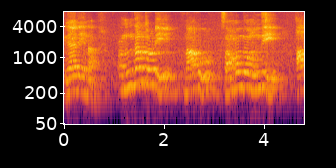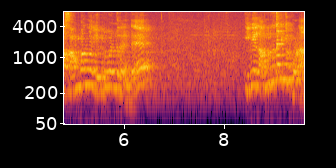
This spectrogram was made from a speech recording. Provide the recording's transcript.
జ్ఞానైనా అందరితోటి నాకు సంబంధం ఉంది ఆ సంబంధం ఎటువంటిదంటే వీళ్ళందరికీ కూడా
